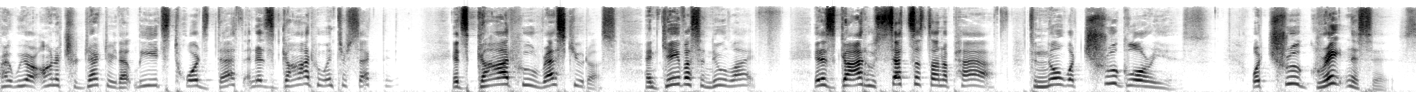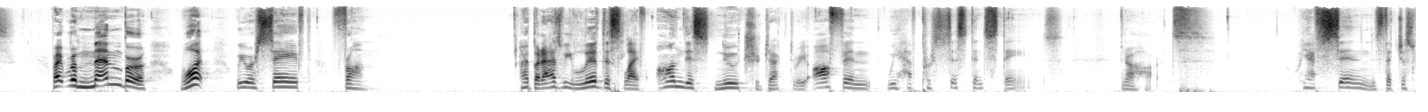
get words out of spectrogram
Right? We are on a trajectory that leads towards death, and it's God who intersected. It's God who rescued us and gave us a new life. It is God who sets us on a path to know what true glory is, what true greatness is. Right? Remember what we were saved from. Right, but as we live this life on this new trajectory, often we have persistent stains in our hearts. We have sins that just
